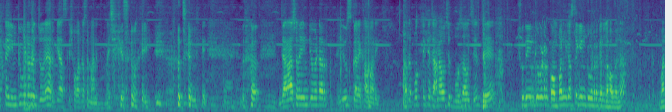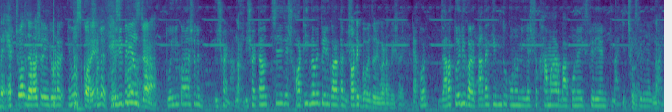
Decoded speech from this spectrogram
একটা ইনকিউবেটরের জোরে আর কি আজকে সবার কাছে মানে বেঁচে গেছে ভাই? বুঝছেন যারা আসলে ইনকিউবেটর ইউজ করে খামারি তাদের প্রত্যেককে জানা উচিত বোঝা উচিত যে শুধু ইনকিউবেটর কোম্পানির কাছ থেকে ইনকিউবেটর কিনলে হবে না। মানে অ্যাকচুয়াল যারা আসলে ইনকিউবেটর ইউজ করে এক্সপিরিয়েন্স যারা। তৈরি করা আসলে বিষয় না। না। বিষয়টা হচ্ছে যে সঠিকভাবে তৈরি করাটা সঠিকভাবে তৈরি করাটা বিষয়। এখন যারা তৈরি করে তাদের কিন্তু কোনো নিজস্ব খামার বা কোনো এক্সপেরিয়েন্ট নাই। কিছু এক্সপেরিমেন্ট নাই।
